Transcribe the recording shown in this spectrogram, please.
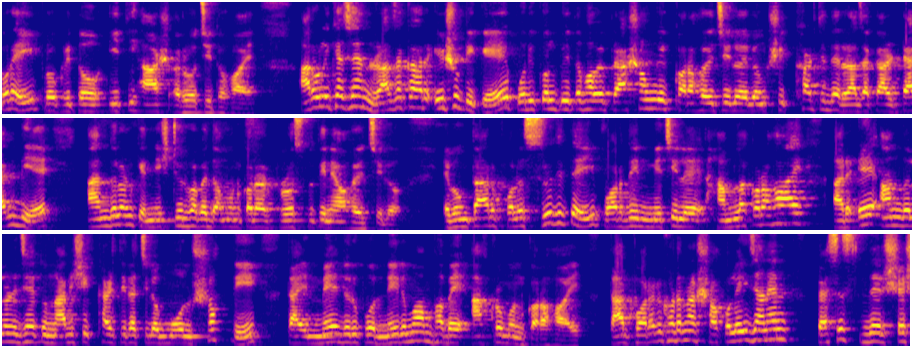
করেই প্রকৃত ইতিহাস রচিত হয়। আরও লিখেছেন, রাজাকার ইস্যুটিকে পরিকল্পিতভাবে প্রাসঙ্গিক করা হয়েছিল এবং শিক্ষার্থীদের রাজাকার ট্যাগ দিয়ে আন্দোলনকে নিষ্ঠুরভাবে দমন করার প্রস্তুতি নেওয়া হয়েছিল। এবং তার ফলশ্রুতিতেই পরদিন মিছিলে হামলা করা হয়। আর এ আন্দোলনে যেহেতু নারী শিক্ষার্থীরা ছিল মূল শক্তি, তাই মেয়েদের উপর নির্মমভাবে আক্রমণ করা হয়। তার পরের ঘটনা সকলেই জানেন, ফ্যাসিস্টদের শেষ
